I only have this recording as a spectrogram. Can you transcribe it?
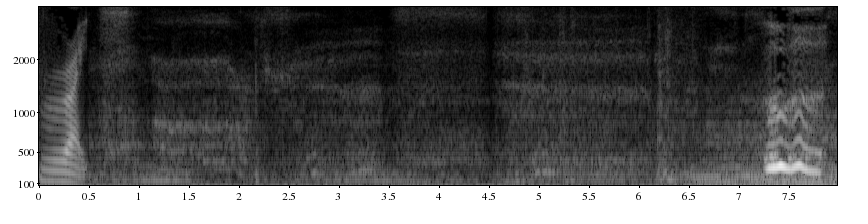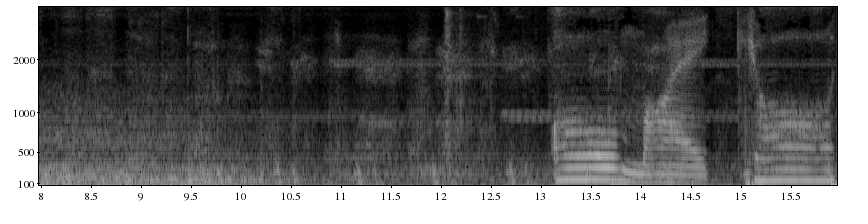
Right. oh my god.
